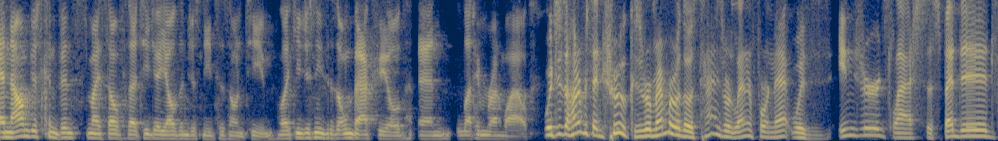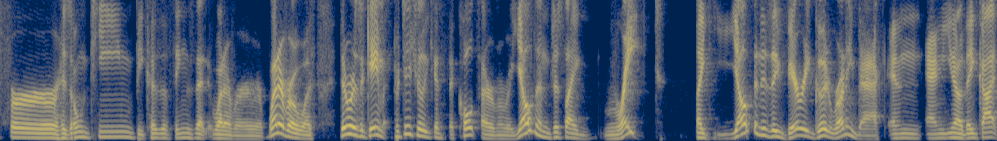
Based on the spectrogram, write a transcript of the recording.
and now I'm just convinced myself that TJ Yeldon just needs his own team. Like he just needs his own backfield and let him run wild. Which is 100% true because remember those times where Leonard Fournette was injured slash suspended for his own team because of things that whatever whatever it was. There was a game, particularly against the Colts. I remember Yeldon just like raked. Like Yeldon is a very good running back, and and you know they got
